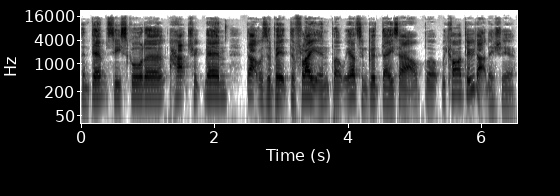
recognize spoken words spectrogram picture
and Dempsey scored a hat trick. Then that was a bit deflating, but we had some good days out. But we can't do that this year.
